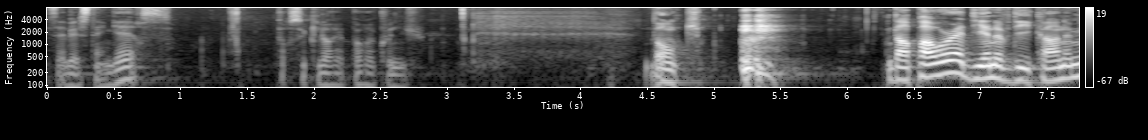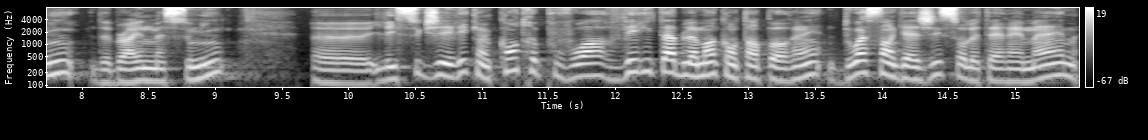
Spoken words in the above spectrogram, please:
Isabelle Stengers, pour ceux qui ne l'auraient pas reconnu. Donc, dans Power at the End of the Economy de Brian Massumi, euh, il est suggéré qu'un contre-pouvoir véritablement contemporain doit s'engager sur le terrain même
